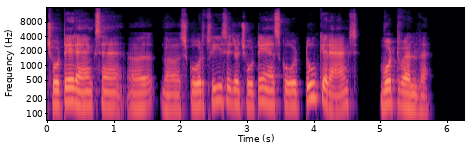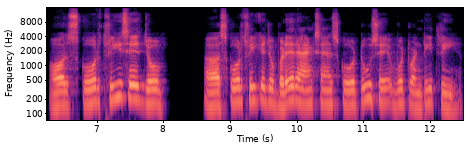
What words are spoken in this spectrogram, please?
छोटे रैंक्स हैं स्कोर थ्री से जो छोटे हैं स्कोर टू के रैंक्स वो ट्वेल्व है। और स्कोर थ्री से जो स्कोर थ्री के जो बड़े रैंक्स हैं स्कोर टू से वो ट्वेंटी थ्री हैं,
